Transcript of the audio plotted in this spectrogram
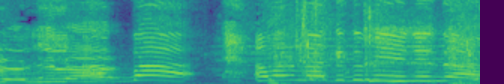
রঙ্গিলা আব্বা আমার মাকে তুমি এনে দাও।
